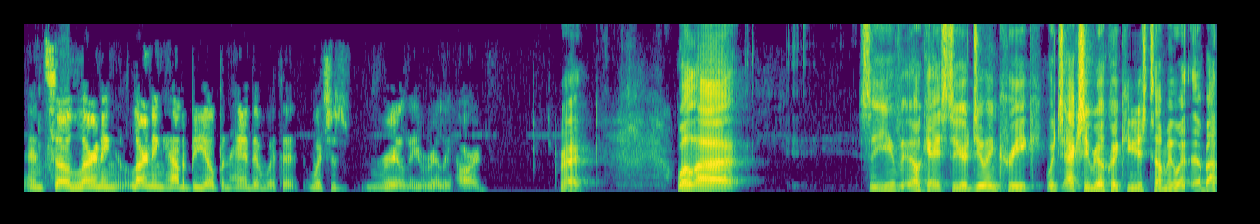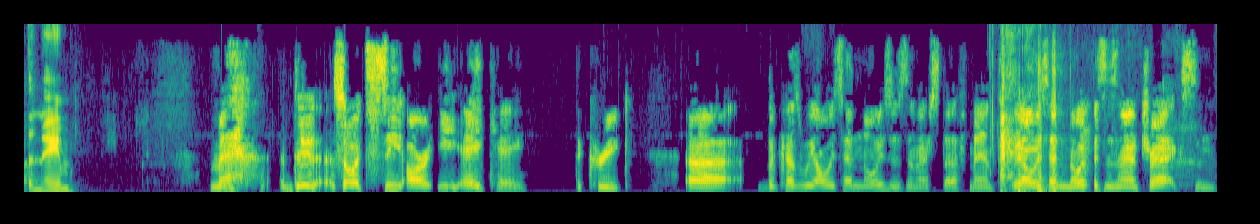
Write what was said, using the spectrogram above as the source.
and so learning learning how to be open handed with it, which is really really hard. Right. Well, uh, so you've okay. So you're doing Creak, which actually, real quick, can you just tell me what about the name? Man, dude. So it's C R E A K, the Creak. Uh, because we always had noises in our stuff, man. We always had noises in our tracks, and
